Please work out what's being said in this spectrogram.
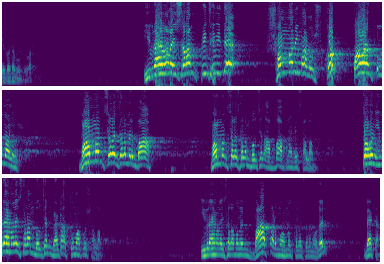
এ কথা বলতে পারেন। ইব্রাহিম আলাই ইসলাম পৃথিবীতে সম্মানী মানুষ, খুব পাওয়ারফুল মানুষ। মোহাম্মদ সাল্লাহ সাল্লামের বাপ। মোহাম্মদ সাল্লাহ সাল্লাম বলছেন, আব্বা, আপনাকে সালাম। তখন ইব্রাহিম আলাই সালাম বলছেন, বেটা, তোমাকেও সালাম। ইব্রাহিম আলাই সাল্লাম হলেন বাপ আর মোহাম্মদ সাল্লাহ সাল্লাম হলেন বেটা।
